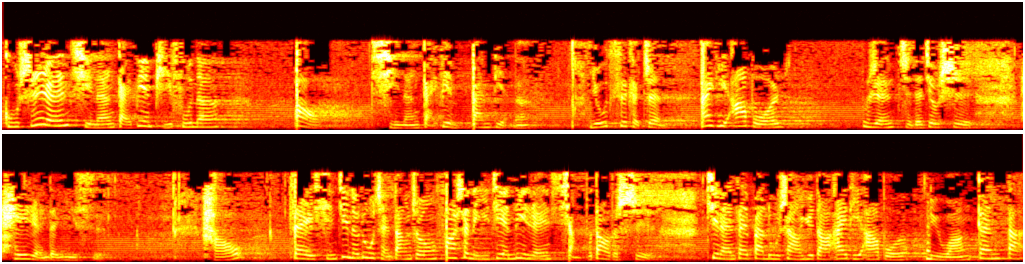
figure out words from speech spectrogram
古时人岂能改变皮肤呢？豹岂能改变斑点呢？由此可证，埃迪阿伯人指的就是黑人的意思。好。在行进的路程当中，发生了一件令人想不到的事，竟然在半路上遇到埃迪阿伯女王甘大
